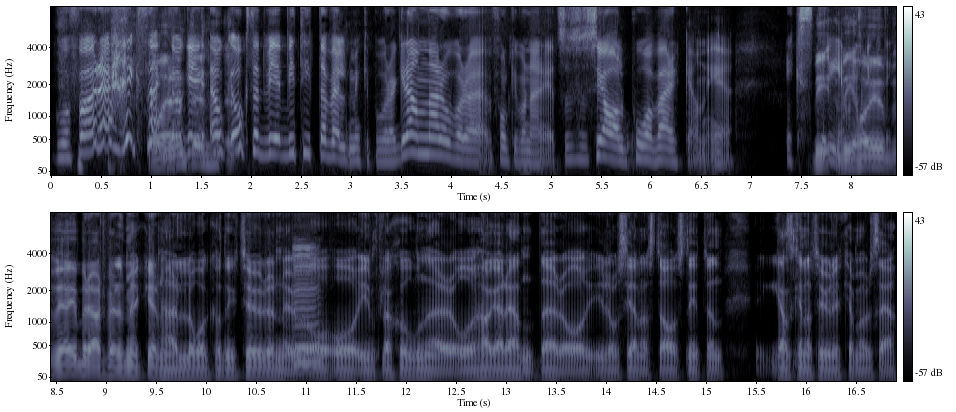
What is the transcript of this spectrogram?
gå före. Exakt. Och, inte- och också att vi, vi tittar väldigt mycket på våra grannar och våra folk i vår närhet. Så social påverkan är extremt Vi, vi, har ju, viktig. vi har ju berört väldigt mycket den här lågkonjunkturen nu Mm. och, och inflationer och höga räntor och i de senaste avsnitten. Ganska naturligt kan man väl säga.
